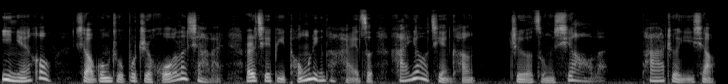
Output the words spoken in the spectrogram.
一年后，小公主不止活了下来，而且比同龄的孩子还要健康。哲宗笑了，他这一笑，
